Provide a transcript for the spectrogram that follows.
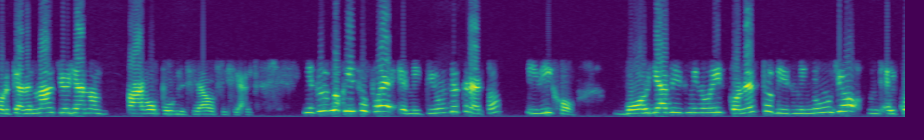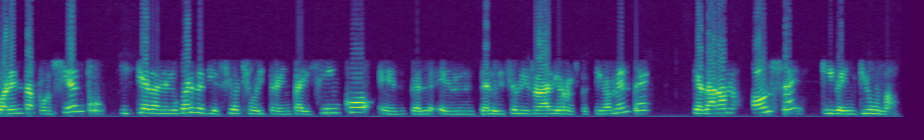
porque además yo ya no pago publicidad oficial. Y entonces lo que hizo fue emitir un decreto y dijo, voy a disminuir, con esto disminuyo el 40% y quedan en lugar de 18 y 35 en, en televisión y radio respectivamente, quedaron 11 y 21.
